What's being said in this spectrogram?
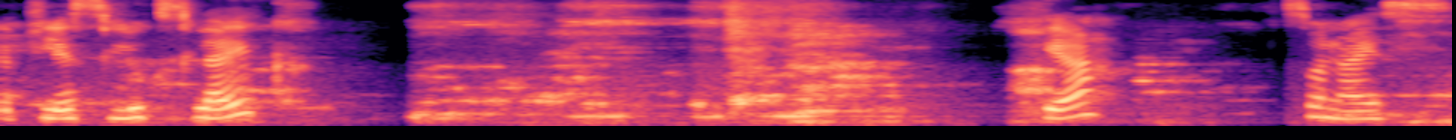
the place looks like. Yeah. So nice.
